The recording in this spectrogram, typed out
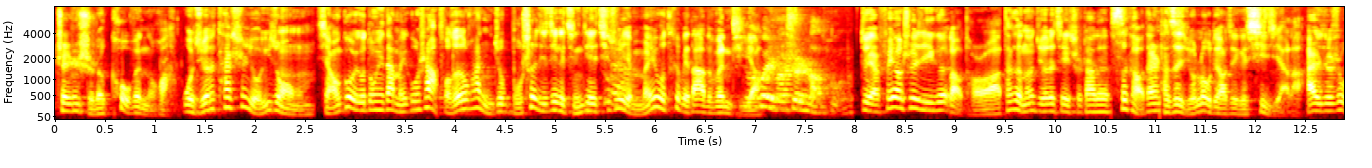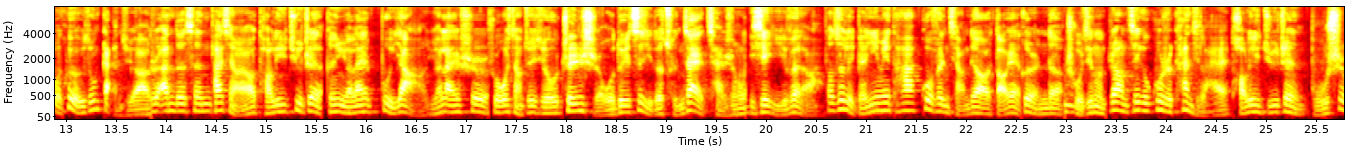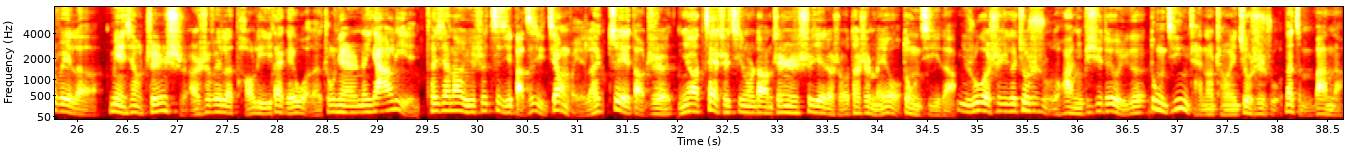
真实的叩问的话，我觉得他是有一种想要够一个东西但没够上，否则的话你就不设计这个情节，其实也没有特别大的问题啊。为什么要设置老头呢？对啊，非要设计一个老头儿啊，他可能觉得这是他的思考，但是他自己就漏掉这个细节了。还有就是我会有一种感觉啊，就是安德森他想要逃离矩阵，跟原来不一样，原来是说我想追求真实，我对自己的存在产生了一些疑问啊。到这里边，因为他过分强调导演个人的处境，让这个故事看起来逃离矩阵不是为了面向真实，而是为了逃离带给我的中间人的压力。他相当于是自己把自己降维了，这也导致你要再次进入到真实世界的时候，他是没有动机的。你如果是一个救世主的话，你必须得有一个动机，你才能成为救世主。那怎么办呢？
